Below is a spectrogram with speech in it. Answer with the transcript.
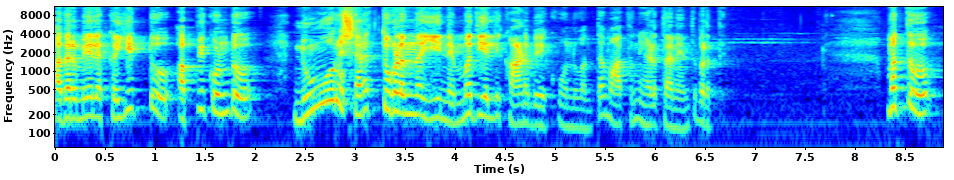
ಅದರ ಮೇಲೆ ಕೈಯಿಟ್ಟು ಅಪ್ಪಿಕೊಂಡು ನೂರು ಷರತ್ತುಗಳನ್ನು ಈ ನೆಮ್ಮದಿಯಲ್ಲಿ ಕಾಣಬೇಕು ಅನ್ನುವಂಥ ಮಾತನ್ನು ಹೇಳ್ತಾನೆ ಅಂತ ಬರುತ್ತೆ. ಮತ್ತು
